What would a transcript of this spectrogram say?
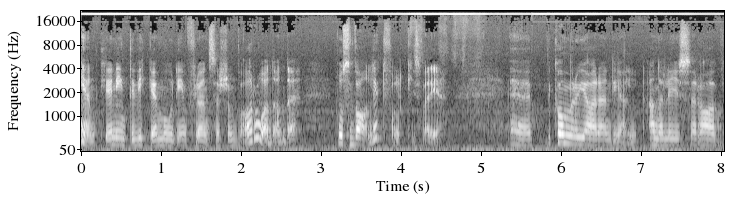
egentligen inte vilka modeinfluenser som var rådande hos vanligt folk i Sverige. Eh, vi kommer att göra en del analyser av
